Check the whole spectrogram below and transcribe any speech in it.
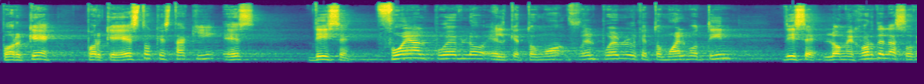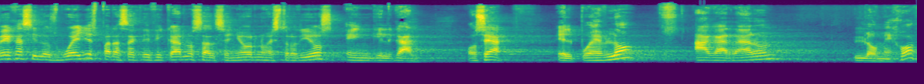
¿Por qué? Porque esto que está aquí es, dice, fue al pueblo el que tomó, fue el pueblo el que tomó el botín, dice, lo mejor de las ovejas y los bueyes para sacrificarlos al Señor nuestro Dios en Gilgal. O sea, el pueblo agarraron lo mejor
